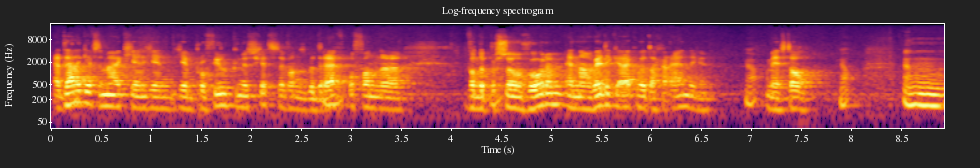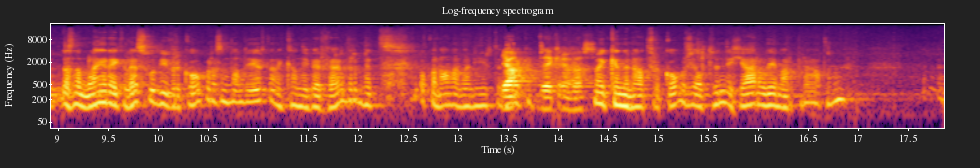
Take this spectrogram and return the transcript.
uiteindelijk heeft hij mij eigenlijk geen, geen, geen profiel kunnen schetsen van het bedrijf of van, eh, van de persoon voor hem. En dan weet ik eigenlijk waar dat gaat eindigen. Ja. Meestal. En dat is een belangrijke les voor die verkoper als hij dat leert en ik kan die weer verder met op een andere manier te Ja, werken. zeker en vast. Maar ik ken inderdaad verkopers die al twintig jaar alleen maar praten. Hè. Eh,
